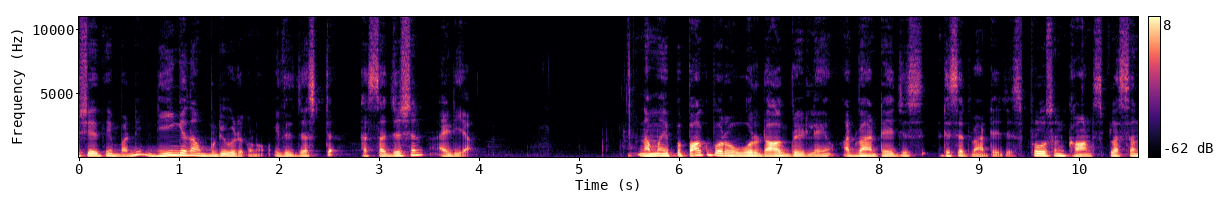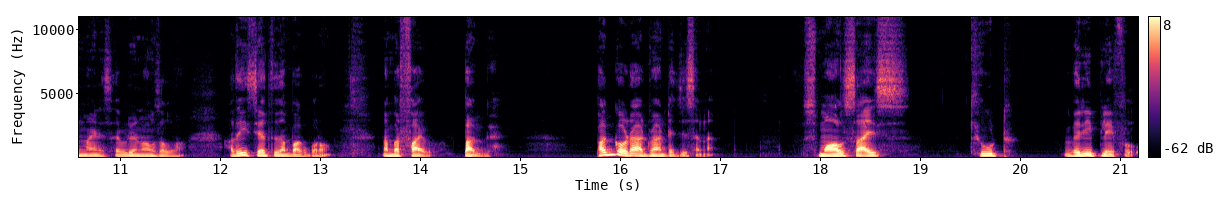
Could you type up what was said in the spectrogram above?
விஷயத்தையும் பண்ணி நீங்கள் தான் முடிவு எடுக்கணும். இது ஜஸ்ட் அ சஜஷன் ஐடியா நம்ம இப்போ பார்க்க போகிற ஒவ்வொரு டாக் ப்ரீட்லேயும் advantages disadvantages pros and cons plus and minus எப்படி வேணாலும் சொல்லலாம். அதையும் சேர்த்து தான் பார்க்க போகிறோம் நம்பர் ஃபைவ் பக் பக்கோட அட்வான்டேஜஸ் என்ன? Small size cute very playful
